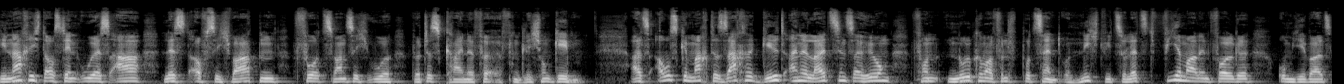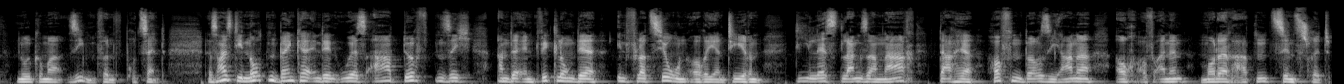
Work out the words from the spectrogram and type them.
Die Nachricht aus den USA lässt auf sich warten. Vor 20 Uhr wird es keine Veröffentlichung geben. Als ausgemachte Sache gilt eine Leitzinserhöhung von 0,5 Prozent und nicht wie zuletzt viermal in Folge um jeweils 0,75 Prozent. Das heißt, die Notenbanker in den USA dürften sich an der Entwicklung der Inflation orientieren. Die lässt langsam nach, daher hoffen Börsianer auch auf einen moderaten Zinsschritt.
